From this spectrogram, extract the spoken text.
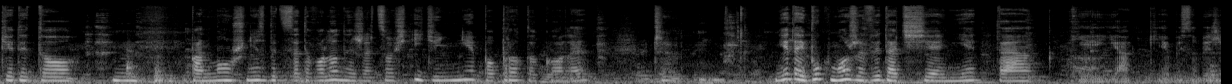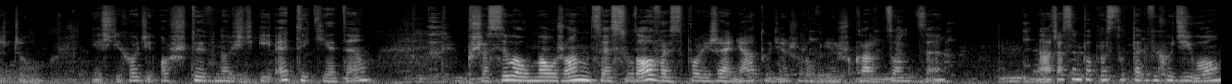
kiedy to mm, pan mąż niezbyt zadowolony, że coś idzie nie po protokole, czy nie daj Bóg może wydać się nie takie, jakie by sobie życzył jeśli chodzi o sztywność i etykietę, przesyłał małżonce surowe spojrzenia, tudzież również karcące, no, a czasem po prostu tak wychodziło.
